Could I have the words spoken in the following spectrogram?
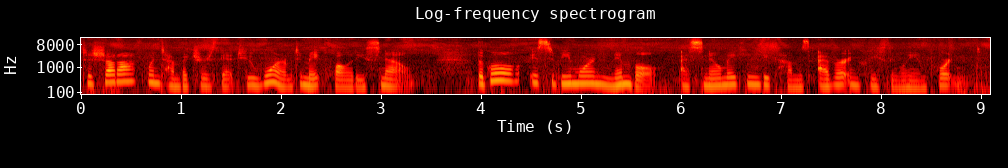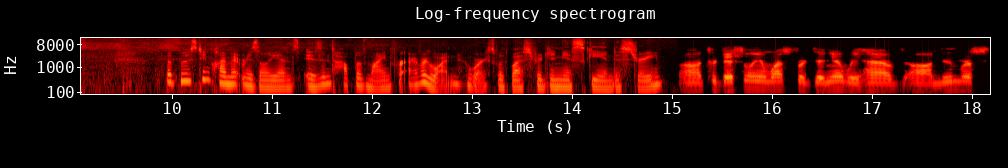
to shut off when temperatures get too warm to make quality snow. The goal is to be more nimble as snowmaking becomes ever increasingly important. But boosting climate resilience isn't top of mind for everyone who works with West Virginia's ski industry. Uh, traditionally in West Virginia, we have uh, numerous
